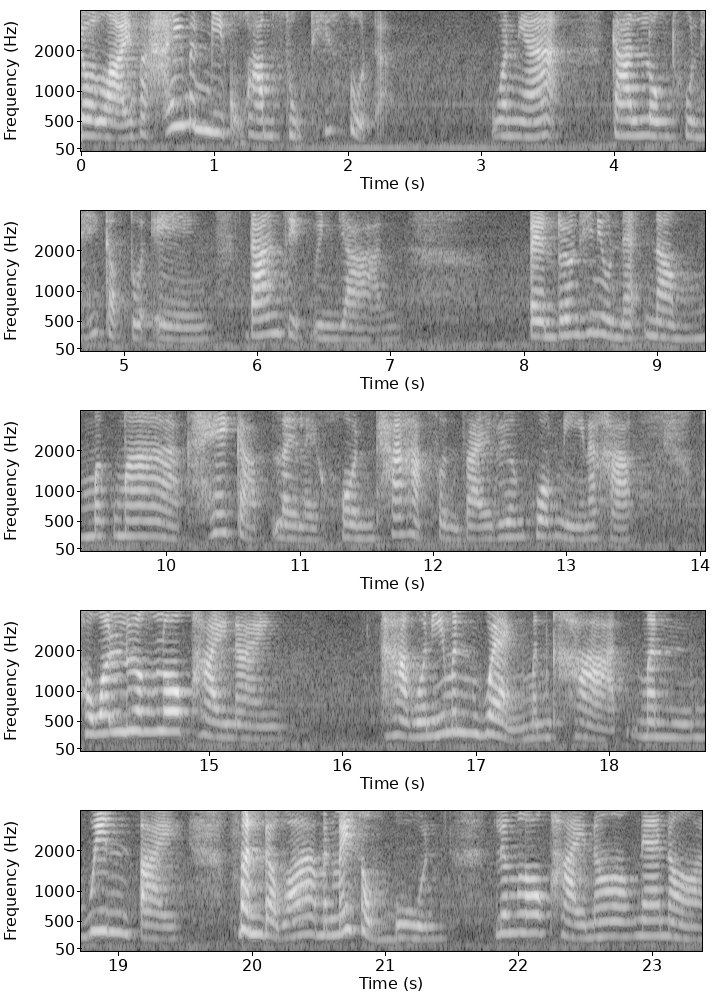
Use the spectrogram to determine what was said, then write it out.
your life ให้มันมีความสุขที่สุดอะวันนี้การลงทุนให้กับตัวเอง ด้านจิตวิญญาณ เป็นเรื่องที่นิวแนะนำมาก ๆ ให้กับหลาย ๆ คนถ้าหากสนใจเรื่องพวกนี้นะคะ เพราะว่าเรื่องโลกภายใน หากวันนี้มันแหว่งมันขาด มันวิ่นไป มันแบบว่ามันไม่สมบูรณ์ เรื่องโลกภายนอกแน่นอน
